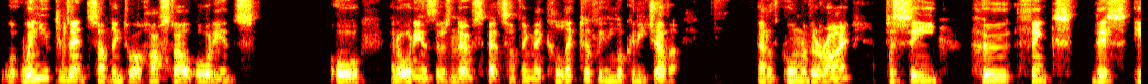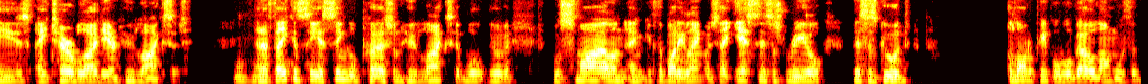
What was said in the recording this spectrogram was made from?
when you present something to a hostile audience or an audience that is nervous about something, they collectively look at each other out of the corner of their eye to see who thinks this is a terrible idea and who likes it. Mm-hmm. And if they can see a single person who likes it, will will, will smile and, and give the body language, say, yes, this is real, this is good, a lot of people will go along with it.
